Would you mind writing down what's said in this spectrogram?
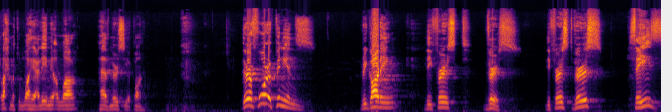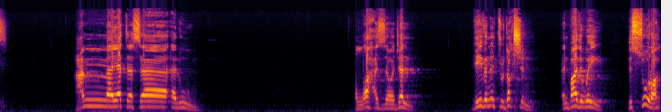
rahmatullahi alayhi, may Allah have mercy upon him. There are four opinions regarding the first verse. The first verse says, عَمَّ يَتَسَاءَلُونَ Allah Azza wa Jal gave an introduction. And by the way, this surah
